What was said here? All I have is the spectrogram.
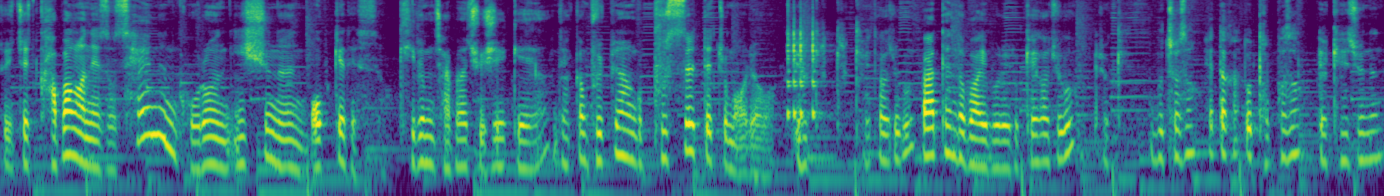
저 이제 가방 안에서 새는 그런 이슈는 없게 됐어. 기름 잡아주실게요. 근데 약간 불편한 거 붓을 때 좀 어려워. 이렇게 이렇게 이렇게 해가지고 바텐더 vibe로 이렇게 해가지고 이렇게 묻혀서 했다가 또 덮어서 이렇게 해주는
